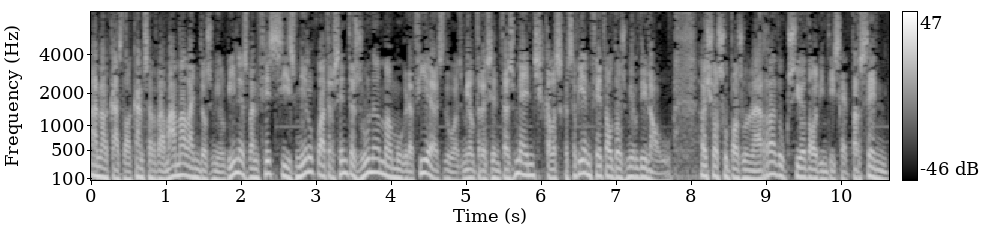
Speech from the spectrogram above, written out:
En el cas del càncer de mama, l'any 2020 es van fer 6.401 mamografies, 2.300 menys que les que s'havien fet el 2019. Això suposa una reducció del 27%.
